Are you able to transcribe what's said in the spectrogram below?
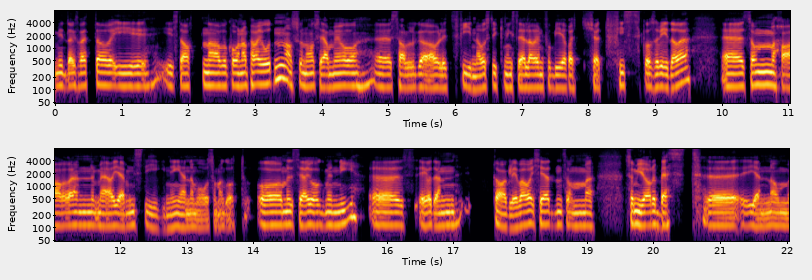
middagsretter i, i starten av koronaperioden. Og nå ser vi jo eh, salget av litt finere stykningsdeler innenfor rødt kjøtt, fisk osv. Eh, som har en mer jevn stigning gjennom året som har gått. Og vi ser jo òg Meny eh, er jo den dagligvarekjeden som, som gjør det best eh, gjennom,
